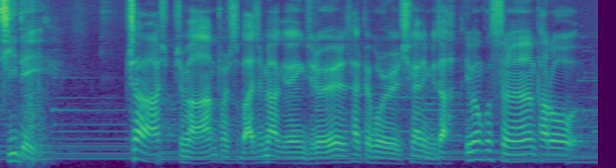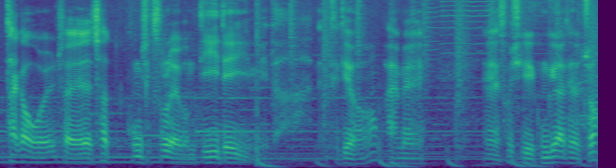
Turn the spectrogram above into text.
D-Day 자 아쉽지만 벌써 마지막 여행지를 살펴볼 시간입니다 이번 코스는 바로 다가올 저의 첫 공식 솔로 앨범 D-Day입니다 네, 드디어 발매 예, 소식이 공개가 되었죠 어,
